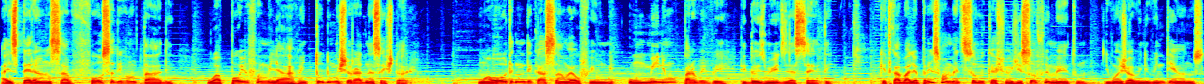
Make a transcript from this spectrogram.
A esperança, a força de vontade, o apoio familiar vem tudo misturado nessa história. Uma outra indicação é o filme Um Mínimo para Viver, de 2017, que trabalha principalmente sobre questões de sofrimento de uma jovem de 20 anos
